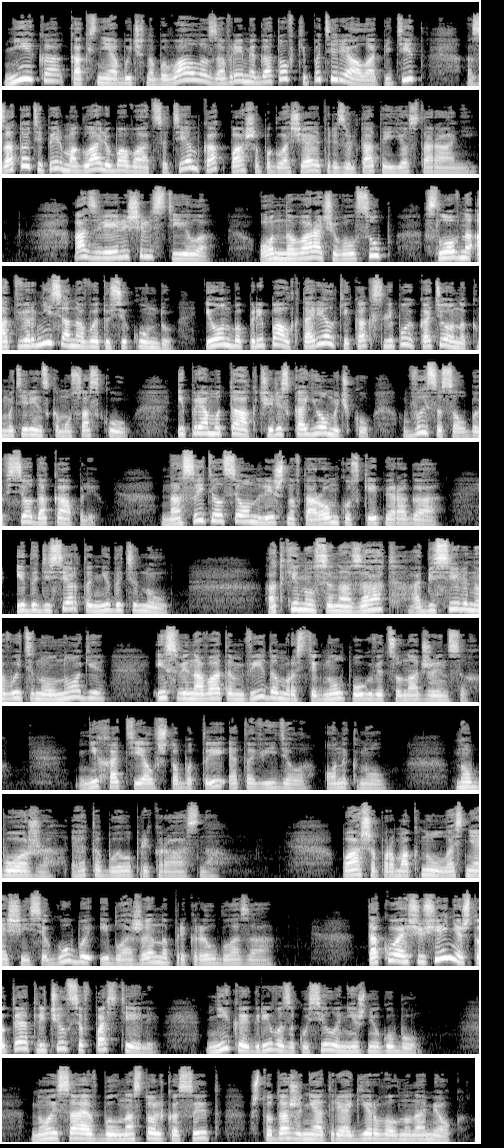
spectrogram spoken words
Ника, как с ней обычно бывало, за время готовки потеряла аппетит, зато теперь могла любоваться тем, как Паша поглощает результаты ее стараний. А зрелище льстило. Он наворачивал суп, Словно отвернись она в эту секунду, и он бы припал к тарелке, как слепой котенок к материнскому соску, и прямо так, через каемочку, высосал бы все до капли. Насытился он лишь на втором куске пирога и до десерта не дотянул. Откинулся назад, обессиленно вытянул ноги и с виноватым видом расстегнул пуговицу на джинсах. «Не хотел, чтобы ты это видела», — он икнул. Но, боже, это было прекрасно. Паша промокнул лоснящиеся губы и блаженно прикрыл глаза. Такое ощущение, что ты отличился в постели. Ника игриво закусила нижнюю губу. Но Исаев был настолько сыт, что даже не отреагировал на намек.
